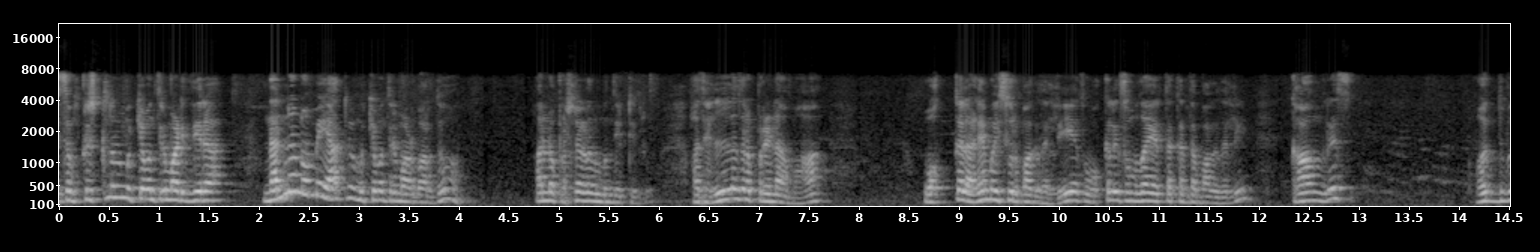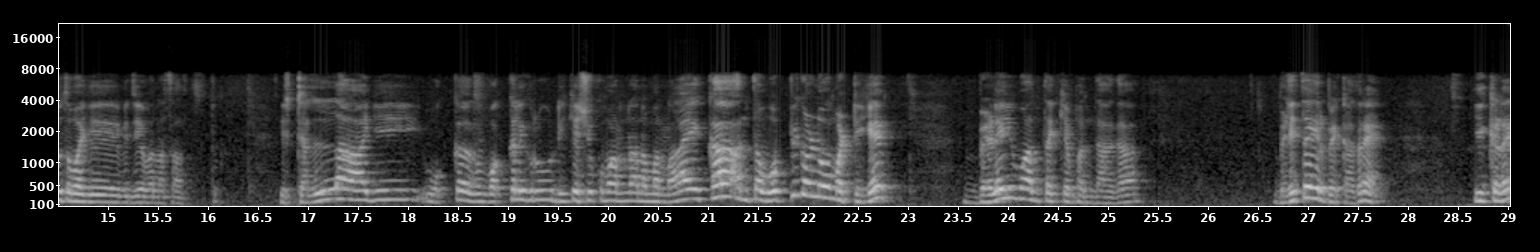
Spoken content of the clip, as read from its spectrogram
ಎಸ್ ಎಂ ಕೃಷ್ಣನ್ ಮುಖ್ಯಮಂತ್ರಿ ಮಾಡಿದ್ದೀರಾ? ನನ್ನನ್ನೊಮ್ಮೆ ಯಾಕೆ ಮುಖ್ಯಮಂತ್ರಿ ಮಾಡಬಾರ್ದು ಅನ್ನೋ ಪ್ರಶ್ನೆಗಳನ್ನು ಮುಂದಿಟ್ಟಿದ್ರು. ಅದೆಲ್ಲದರ ಪರಿಣಾಮ ಒಕ್ಕಲ ಹಳೆ ಮೈಸೂರು ಭಾಗದಲ್ಲಿ ಅಥವಾ ಒಕ್ಕಲಿಗ ಸಮುದಾಯ ಇರ್ತಕ್ಕಂಥ ಭಾಗದಲ್ಲಿ ಕಾಂಗ್ರೆಸ್ ಅದ್ಭುತವಾಗಿ ವಿಜಯವನ್ನ ಸಾಧಿಸಿತು. ಇಷ್ಟೆಲ್ಲ ಆಗಿ ಒಕ್ಕ, ಒಕ್ಕಲಿಗರು ಡಿ ಕೆ ಶಿವಕುಮಾರ್ನ ನಮ್ಮ ನಾಯಕ ಅಂತ ಒಪ್ಪಿಕೊಳ್ಳುವ ಮಟ್ಟಿಗೆ ಬೆಳೆಯುವ ಹಂತಕ್ಕೆ ಬಂದಾಗ ಬೆಳೀತಾ ಇರಬೇಕಾದ್ರೆ ಈ ಕಡೆ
